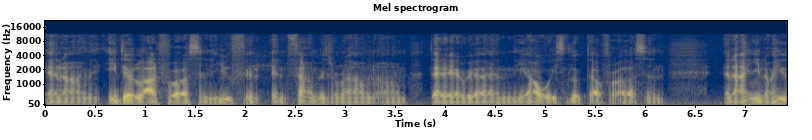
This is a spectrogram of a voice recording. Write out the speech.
and um, he did a lot for us and the youth and, and families around um, that area, and he always looked out for us and. And I, you know, he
